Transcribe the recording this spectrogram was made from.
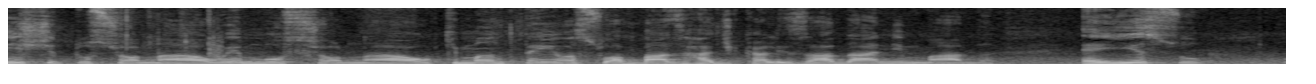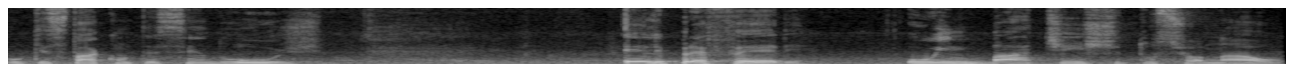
institucional, emocional, que mantenham a sua base radicalizada animada. É isso o que está acontecendo hoje. Ele prefere o embate institucional,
